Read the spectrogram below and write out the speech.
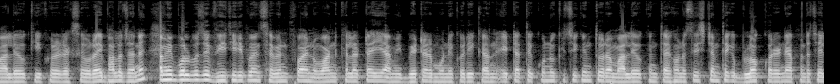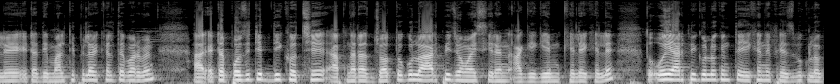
মালেও কি করে রাখছে ওরাই ভালো জানে। আমি বলব যে V three point seven point one খেলাটাই আমি বেটার মনে করি, কারণ এটাতে কোনো কিছু কিন্তু ওরা মালেও কিন্তু এখনও সিস্টেম থেকে ব্লক করেনি। আপনারা চাইলে এটা দিয়ে মাল্টিপ্লেয়ার খেলতে পারবেন। আর এটা পজিটিভ দিক হচ্ছে, আপনারা যতগুলো আরপি জমাইছিলেন আগে গেম খেলে খেলে, তো ওই আরপিগুলো কিন্তু এখানে ফেসবুক লগ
